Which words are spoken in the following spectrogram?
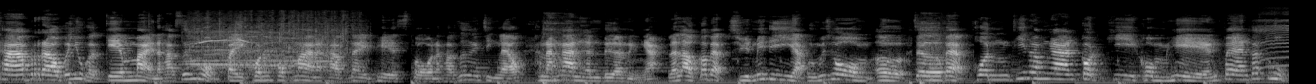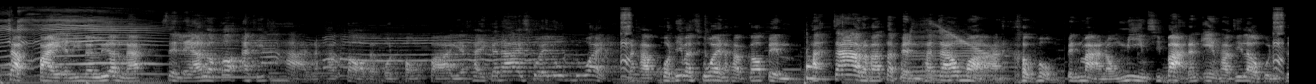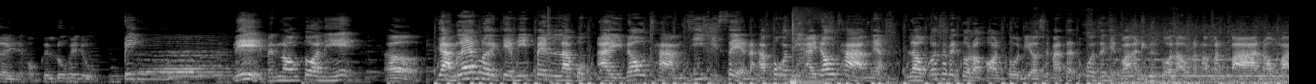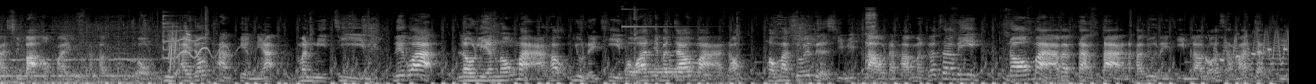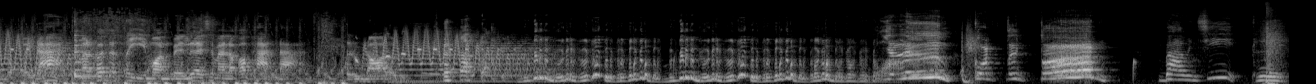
นะครับ เราก็อยู่กับเกมใหม่นะครับ ซึ่งผมไปค้นพบมานะครับใน Play Store นะครับ ซึ่งจริงๆแล้วพนักงานเงินเดือนอย่างเงี้ยแล้วเราก็แบบชีวิตไม่ดีอะคุณผู้ชม เออ เจอแบบคนที่ทำงานกดขี่ข่มเหงแฟนก็ถูกจับไปอันนี้นะเรื่องนะ เสร็จแล้วเราก็อธิษฐานนะครับ ต่อแบบบนท้องฟ้าอย่างเงี้ยใครก็ได้ช่วยลูกด้วยนะครับ คนที่มาช่วยนะครับก็เป็นพระเจ้านะครับ แต่เป็นพระเจ้าหมานะครับผมเป็นหมาน้องมีมชิบะนั่นเองครับที่เราคุ้นเคยเนี่ยผมขึ้นรูปให้ดู ปิ้งนี่เป็นน้องตัวนี้ เออ อย่างแรกเลยเกมนี้เป็นระบบ Idol Time ที่พิเศษนะครับ ปกติ Idol Time เนี่ย เราก็จะเป็นตัวละครตัวเดียวใช่ไหมแต่ทุกคนจะเห็นว่าอันนี้คือตัวเรานะครับ มันปาน้องหมาชิบะออกไปอยู่นะครับคุณผู้ชม คือ Idol Time เกมเนี้ยมันมีทีม เรียกว่าเราเลี้ยงน้องหมาเขาอยู่ในทีมเพราะว่าเทพเจ้าหมาเนาะเขามาช่วยเหลือชีวิตเรานะครับ มันก็จะมีน้องหมาแบบต่างๆนะครับอยู่ในทีมเราเราก็สามารถจัดทีมลงไปได้ มันก็จะตีมอนไปเรื่อยใช่ไหมแล้วก็ผ่านด่านดูน้องเราดิ อย่าลืม กดติดตามบาวินชีเพลง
